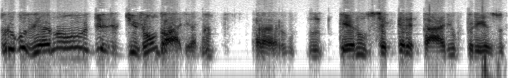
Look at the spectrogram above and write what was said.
para o governo de, de, João Dória, né? Uh, ter um secretário preso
